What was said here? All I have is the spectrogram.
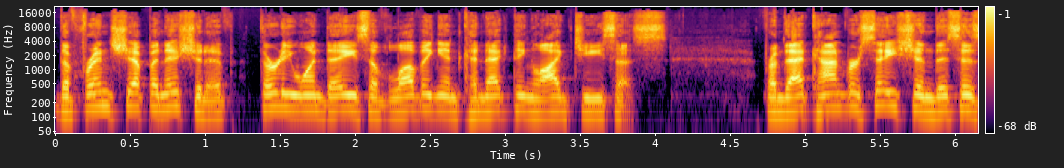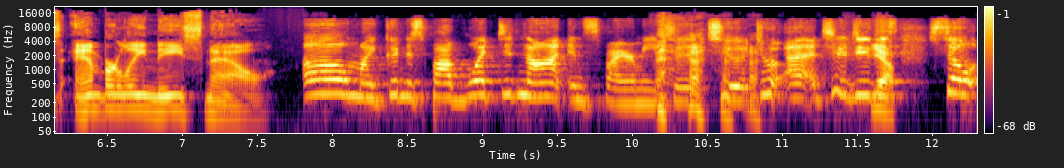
The Friendship Initiative 31 Days of Loving and Connecting Like Jesus. From that conversation, this is Amberly Neese now. Oh my goodness, Bob! What did not inspire me to to to, uh, to do this? Yep. So,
